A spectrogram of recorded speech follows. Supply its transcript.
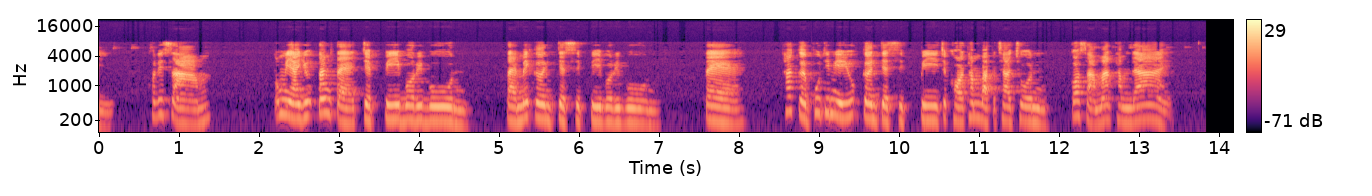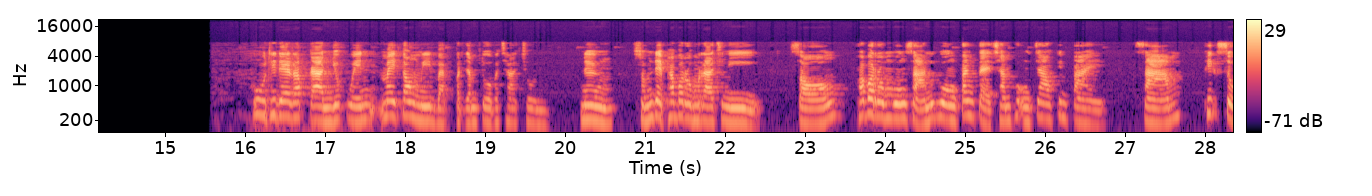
14 ข้อที่ 3 ต้องมีอายุตั้งแต่ 7 ปีบริบูรณ์ แต่ไม่เกิน 70 ปีบริบูรณ์ แต่ถ้าเกิดผู้ที่มีอายุเกิน 70 ปี จะขอทำบัตรประชาชนก็สามารถทำได้ ผู้ที่ได้รับการยกเว้นไม่ต้องมีบัตรประจำตัวประชาชน 1. สมเด็จพระบรมราชินี 2. พระบรมวงศานุวงศ์ตั้งแต่ชั้นพระองค์เจ้าขึ้นไป 3. ภิกษุ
